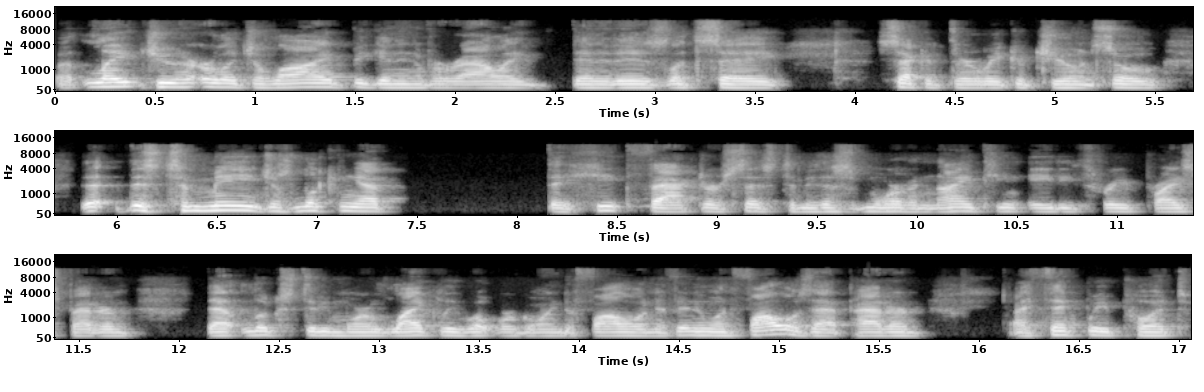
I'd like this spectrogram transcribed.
uh, late June early July beginning of a rally than it is let's say second third week of June. So th- this to me just looking at the heat factor says to me this is more of a 1983 price pattern that looks to be more likely what we're going to follow and if anyone follows that pattern I think we put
